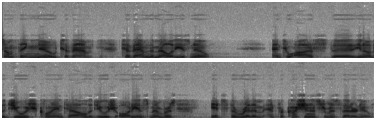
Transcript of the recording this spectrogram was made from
something new to them. To them, the melody is new. And to us, the you know the Jewish clientele, the Jewish audience members, it's the rhythm and percussion instruments that are new.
